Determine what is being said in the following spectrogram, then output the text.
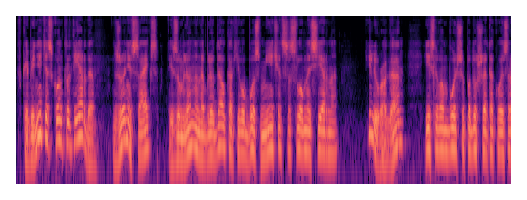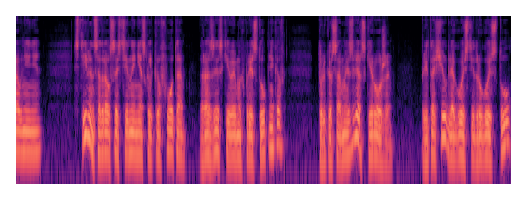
В кабинете Сконтлд-Ярда Джонни Сайкс изумленно наблюдал, как его босс мечется, словно серна, или ураган, если вам больше по душе такое сравнение. Стивен содрал со стены несколько фото разыскиваемых преступников, только самые зверские рожи, притащил для гостей другой стул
